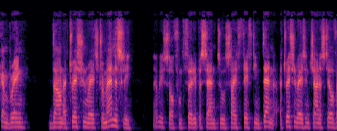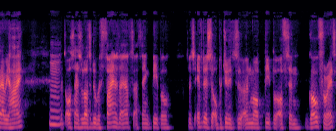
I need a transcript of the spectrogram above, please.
can bring down attrition rates tremendously. We saw from 30% to say 15, 10. Attrition rates in China still very high. Mm. It also has a lot to do with finance. I think people, if there's the opportunity to earn more, people often go for it.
